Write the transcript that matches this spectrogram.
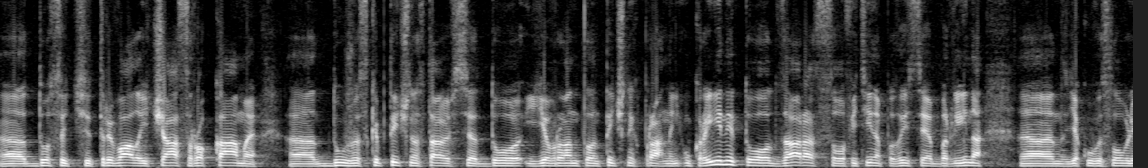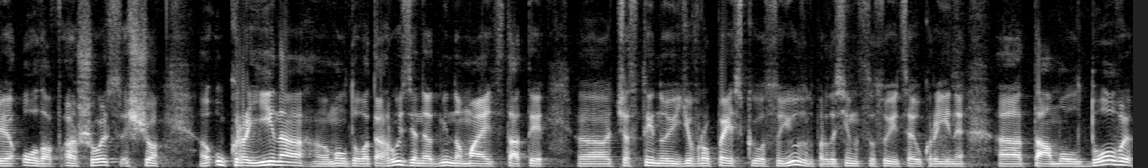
е, досить тривалий час, роками е, дуже скептично ставився до євроатлантичних прагнень України. То от зараз офіційна позиція Берліна, е, яку висловлює Олаф Шольц, що Україна, Молдова та Грузія неодмінно мають стати е, частиною Європейського союзу. Передусім стосується України та Молдови.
